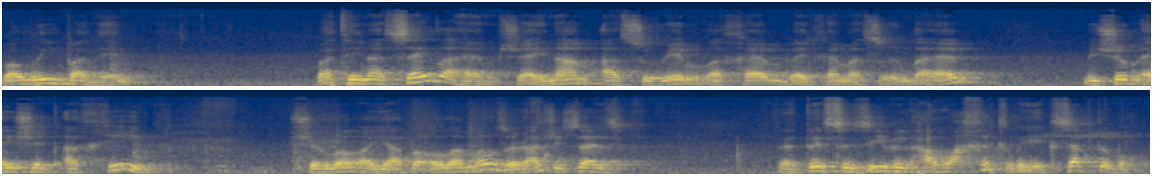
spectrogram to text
V'oli banim. ותנשא להם שאינם אסורים לכם ואינכם אסורים להם משום אשת אחיו Shelo Hayaba Olam Moser. Rashi says that this is even halachically acceptable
